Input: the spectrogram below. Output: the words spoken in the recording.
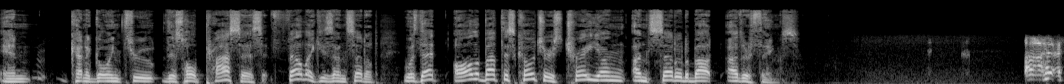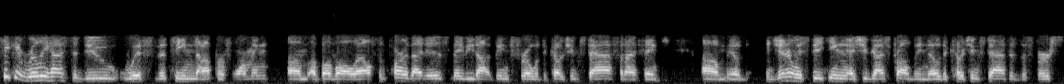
and kind of going through this whole process, it felt like he's unsettled. Was that all about this coach, or is Trae Young unsettled about other things? I think it really has to do with the team not performing um, above all else, and part of that is maybe not being thrilled with the coaching staff. And I think um, you know, and generally speaking, as you guys probably know, the coaching staff is the first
